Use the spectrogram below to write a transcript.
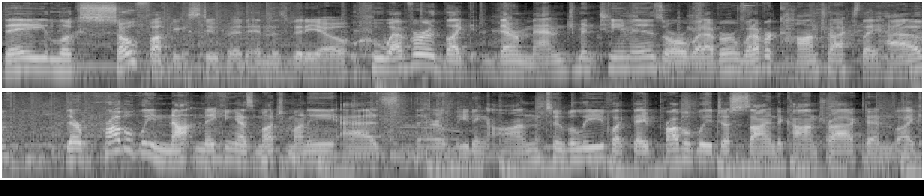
they look so fucking stupid in this video whoever like their management team is or whatever whatever contracts they have they're probably not making as much money as they're leading on to believe. Like they probably just signed a contract and like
